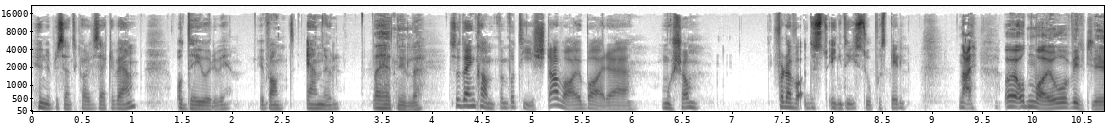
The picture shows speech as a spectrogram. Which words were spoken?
100 kvalifisert til VM, og det gjorde vi. Vi vant 1-0. Det er helt nydelig. Så den kampen på tirsdag var jo bare morsom. For det var, det sto, ingenting sto på spill. Nei, og, og den var jo virkelig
